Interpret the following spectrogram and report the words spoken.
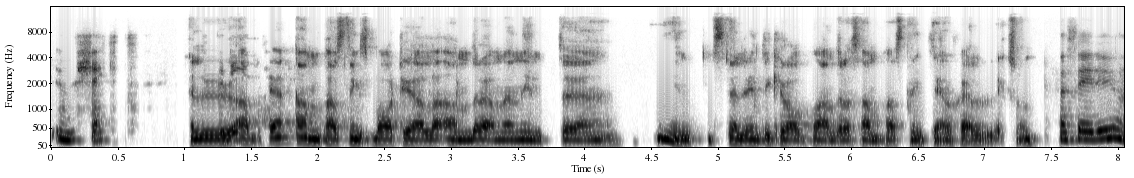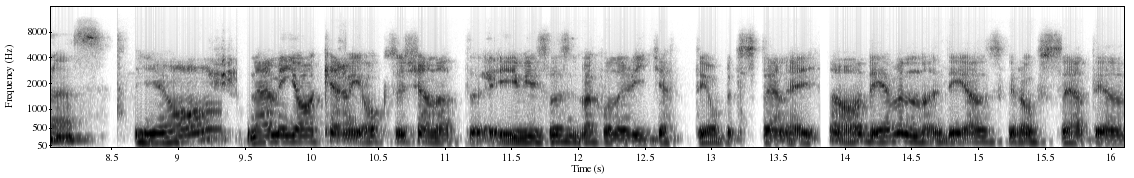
ursäkt. Eller du är anpassningsbar till alla andra men inte ställer inte krav på andras anpassning till en själv. Liksom. Vad säger du Jonas? Ja, nej men jag kan ju också känna att i vissa situationer är det jättejobbigt att säga nej. Ja, det är väl det. Jag skulle också säga att det är,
